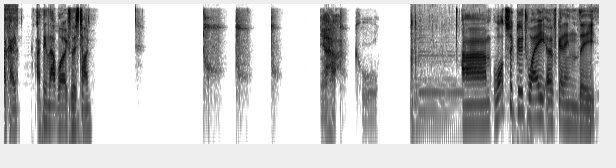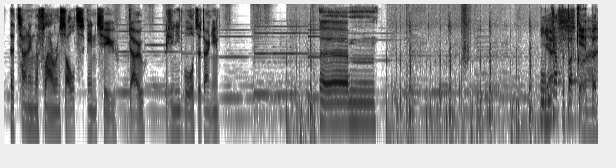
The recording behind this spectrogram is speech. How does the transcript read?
Okay, I think that works this time. Yeah, cool. Um, what's a good way of getting the the turning the flour and salt into dough? Because you need water, don't you? um? Well, we have the Yes, bucket, but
